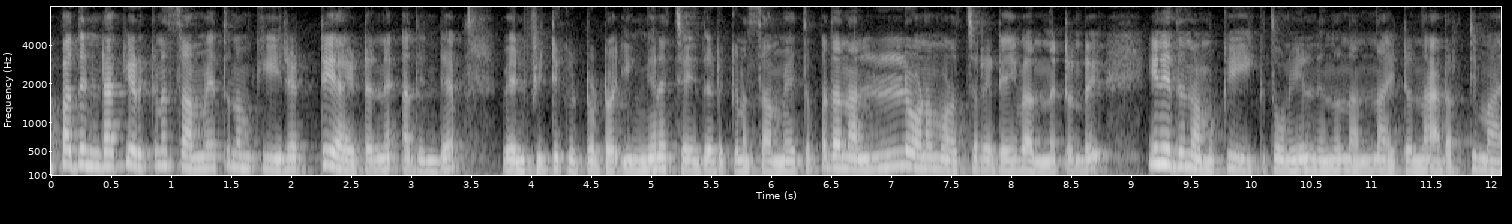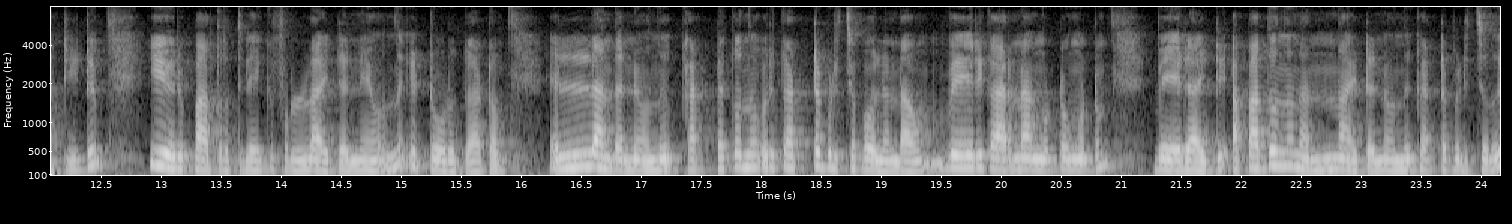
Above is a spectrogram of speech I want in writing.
അപ്പോൾ അത് ഉണ്ടാക്കി എടുക്കുന്ന സമയത്ത് നമുക്ക് ഇരട്ടിയായിട്ട് തന്നെ അതിന്റെ ബെനിഫിറ്റ് കിട്ടും കേട്ടോ ഇങ്ങനെ ചെയ്തെടുക്കുന്ന സമയത്ത് ഇപ്പോൾ അത് നല്ലോണം മുളച്ച് റെഡിയായി വന്നിട്ടുണ്ട്. ഇനി ഇത് നമുക്ക് ഈ തുണിയിൽ നിന്ന് നന്നായിട്ടൊന്ന് അടർത്തി മാറ്റിയിട്ട് ഈ ഒരു പാത്രത്തിലേക്ക് ഫുള്ളായിട്ട് തന്നെ ഒന്ന് ഇട്ട് കൊടുക്കാം കേട്ടോ എല്ലാം തന്നെ ഒന്ന് കട്ടക്കൊന്ന് ഒരു കട്ട പിടിച്ച പോലെ ഉണ്ടാവും. വേര് കാരണം അങ്ങോട്ടും ഇങ്ങോട്ടും വേരായിട്ട്. അപ്പം അതൊന്ന് നന്നായിട്ട് തന്നെ ഒന്ന് കട്ട പിടിച്ചത്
